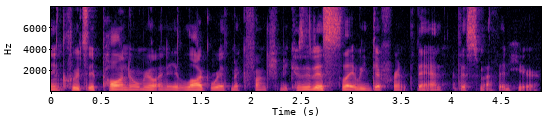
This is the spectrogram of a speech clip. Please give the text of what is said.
includes a polynomial and a logarithmic function, because it is slightly different than this method here.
